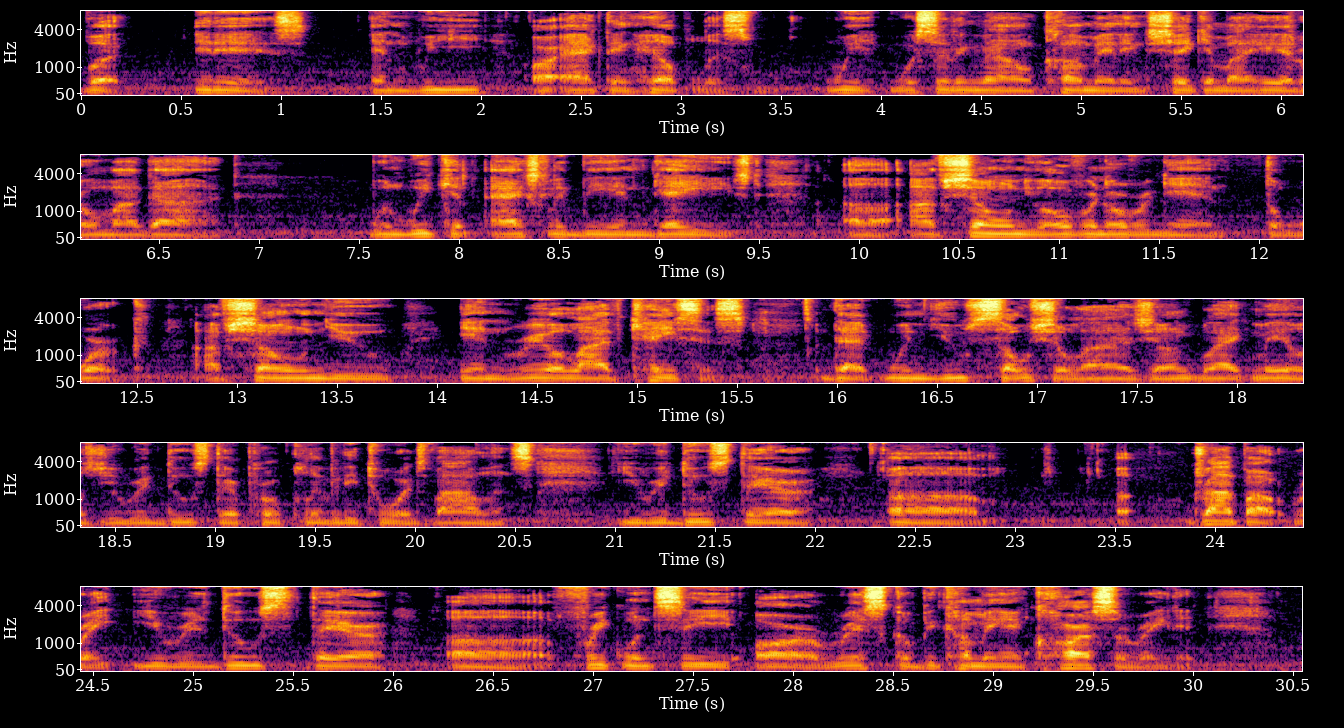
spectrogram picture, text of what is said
but it is. And we are acting helpless. We, we're sitting down commenting, shaking my head, oh my God, when we can actually be engaged. Uh, I've shown you over and over again the work. I've shown you in real life cases that when you socialize young black males, you reduce their proclivity towards violence. You reduce their um, dropout rate. You reduce their uh, frequency or risk of becoming incarcerated.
